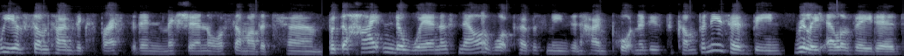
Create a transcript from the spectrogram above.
we have sometimes expressed it in mission or some other term. But the heightened awareness now of what purpose means and how important it is to companies has been really elevated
